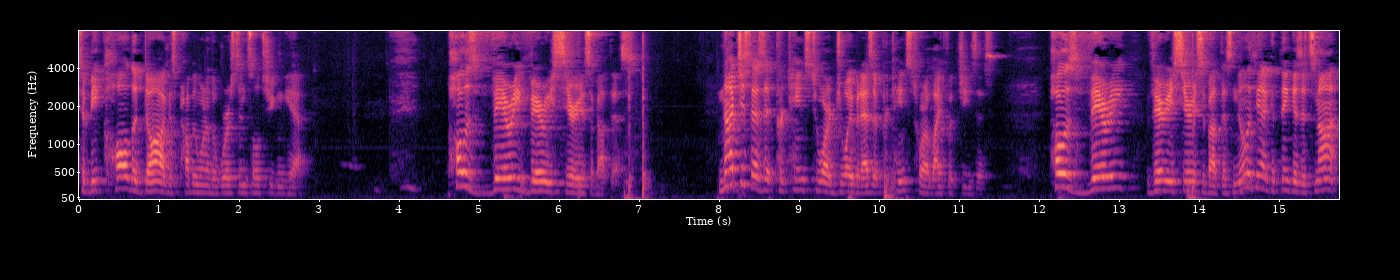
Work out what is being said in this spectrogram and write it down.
To be called a dog is probably one of the worst insults you can get. Paul is very, very serious about this. Not just as it pertains to our joy, but as it pertains to our life with Jesus. Paul is very, very serious about this. And the only thing I can think is it's not,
